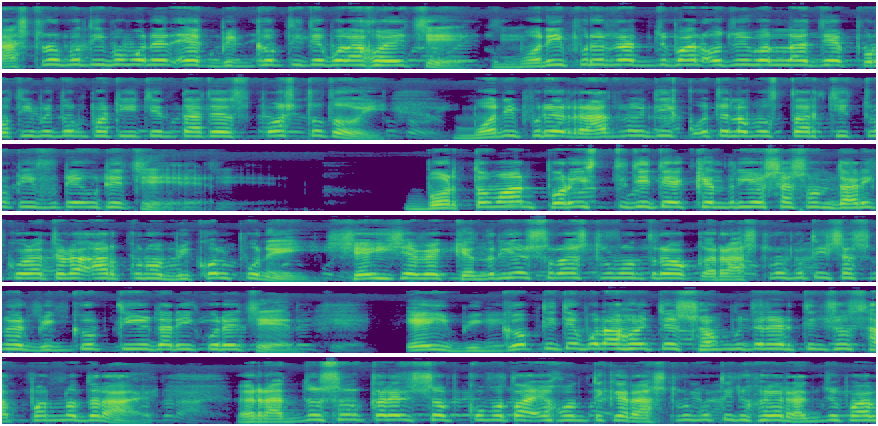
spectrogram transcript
রাষ্ট্রপতি ভবনের এক বিজ্ঞপ্তিতে বলা হয়েছে, মণিপুরের রাজ্যপাল অজয় বাল্লা যে প্রতিবেদন পাঠিয়েছেন তাতে স্পষ্টতই মণিপুরের রাজনৈতিক অচলাবস্থার চিত্রটি ফুটে উঠেছে। বর্তমান পরিস্থিতিতে কেন্দ্রীয় শাসন জারি করা ছাড়া আর কোনো বিকল্প নেই। সেই হিসেবে কেন্দ্রীয় স্বরাষ্ট্র মন্ত্রক রাষ্ট্রপতি শাসনের বিজ্ঞপ্তিও জারি করেছেন। এই বিজ্ঞপ্তিতে বলা হয়েছে, সংবিধানের তিনশো ছাপ্পান্ন দ্বারায় রাজ্য সরকারের সব ক্ষমতা এখন থেকে রাষ্ট্রপতির হয়ে রাজ্যপাল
